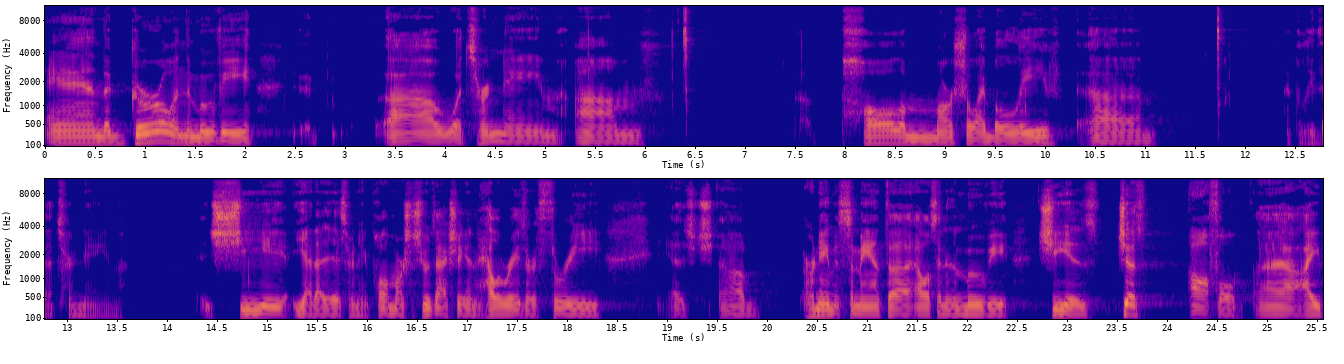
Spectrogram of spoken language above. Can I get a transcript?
And the girl in the movie, uh, what's her name? Um, Paula Marshall, I believe. Um, I believe that's her name. She, yeah, that is her name, Paula Marshall. She was actually in Hellraiser 3. Um, her name is Samantha Ellison in the movie. She is just awful. Uh, I,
